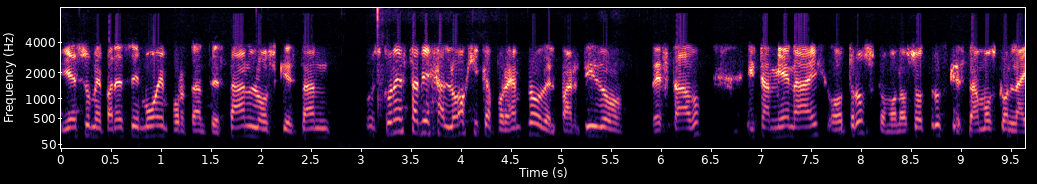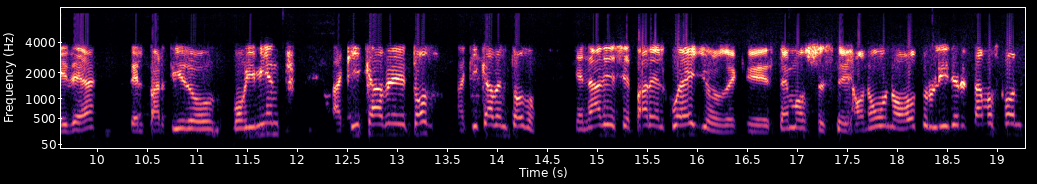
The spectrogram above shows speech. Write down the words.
y eso me parece muy importante. Están los que están pues con esta vieja lógica, por ejemplo, del partido de Estado y también hay otros como nosotros que estamos con la idea del partido movimiento aquí cabe todo, aquí caben todo. Que nadie se pare el cuello de que estemos este, con uno o otro líder, estamos con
